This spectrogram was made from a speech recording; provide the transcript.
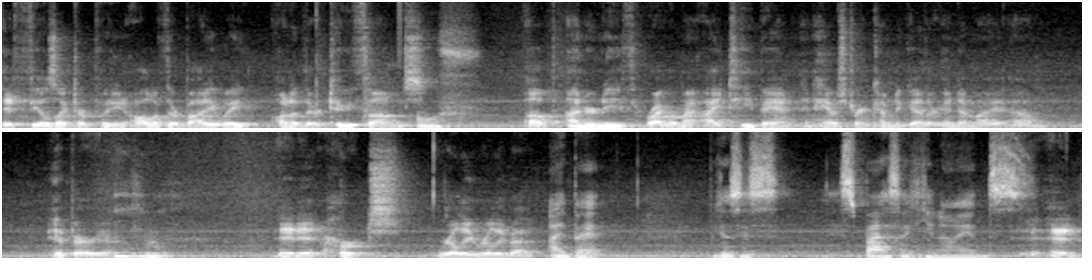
It feels like they're putting all of their body weight onto their two thumbs Oof. up underneath, right where my IT band and hamstring come together into my um, hip area, Mm-hmm. and it hurts really, really bad. I bet. Because it's, it's spastic, you know, it's. And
